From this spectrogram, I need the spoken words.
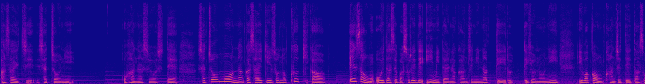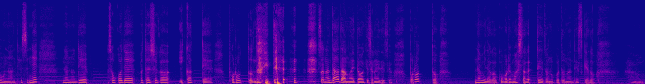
朝一社長にお話をして社長もなんか最近その空気が A さんを追い出せばそれでいいみたいな感じになっているっていうのに違和感を感じていたそうなんですね。なのでそこで私が怒ってポロッと泣いて そんなダーダー泣いたわけじゃないですよ。ポロッと涙がこぼれました程度のことなんですけど、うん、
